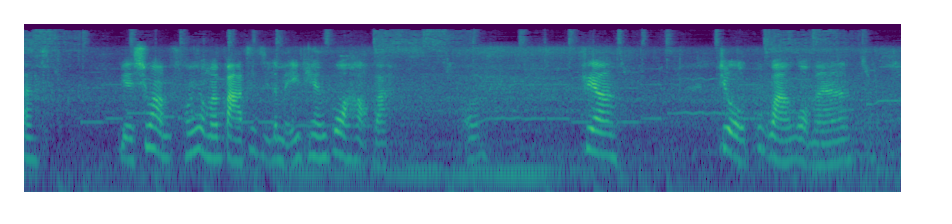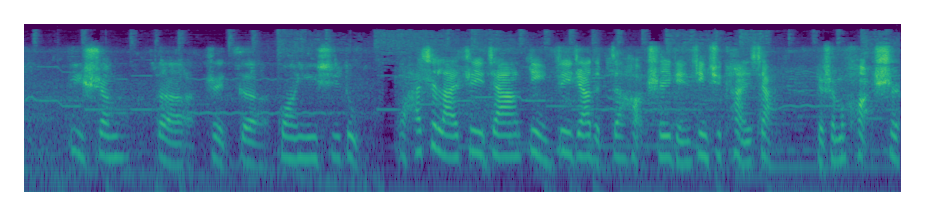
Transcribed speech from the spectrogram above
嗯，也希望朋友们把自己的每一天过好吧。嗯，这样就不管我们一生的这个光阴虚度。我还是来这一家店，这一家的比较好吃一点，进去看一下。有什么款式？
